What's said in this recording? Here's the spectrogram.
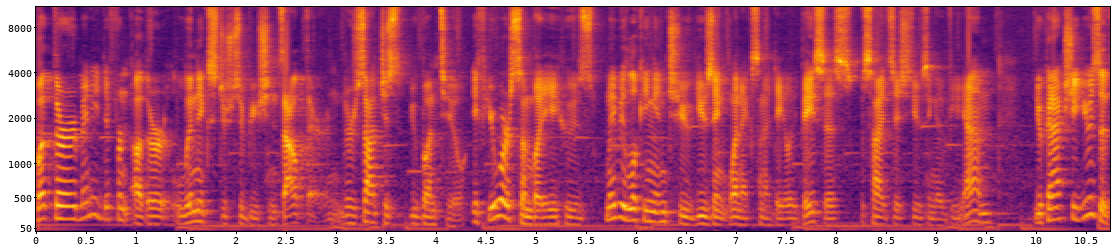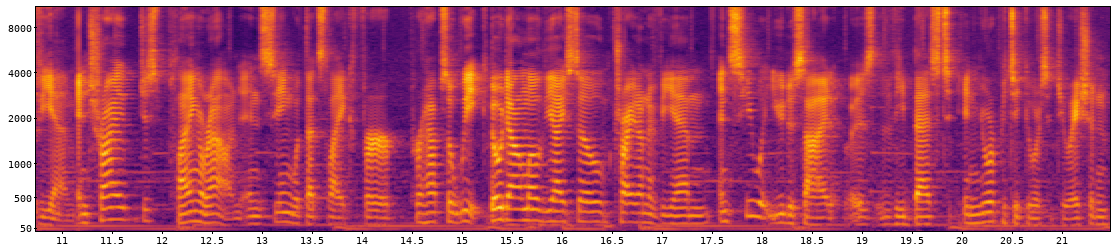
But there are many different other Linux distributions out there, and there's not just Ubuntu. If you are somebody who's maybe looking into using Linux on a daily basis, besides just using a VM, you can actually use a VM and try just playing around and seeing what that's like for perhaps a week. Go download the ISO, try it on a VM, and see what you decide is the best in your particular situation.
